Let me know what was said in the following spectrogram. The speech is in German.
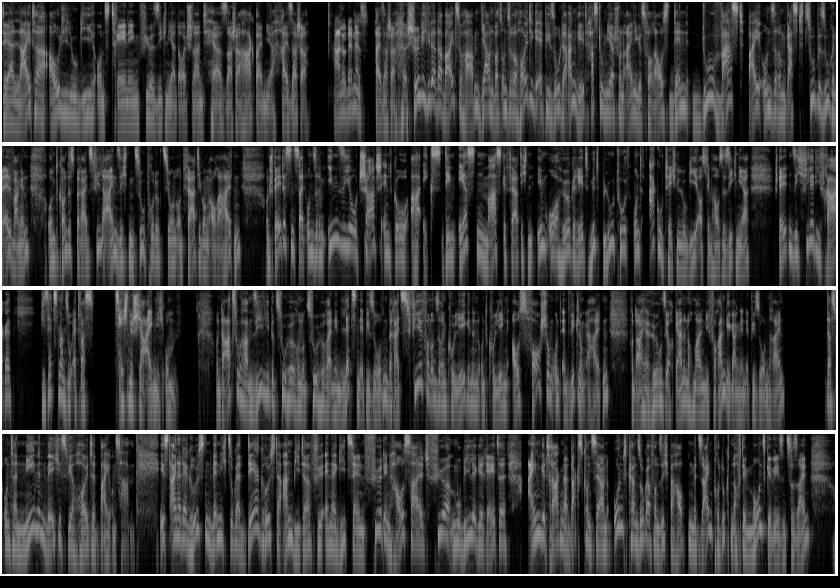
der Leiter Audiologie und Training für Signia Deutschland, Herr Sascha Haag bei mir. Hi Sascha. Hallo Dennis. Hi Sascha. Schön dich wieder dabei zu haben. Ja, und was unsere heutige Episode angeht, hast du mir schon einiges voraus, denn du warst bei unserem Gast zu Besuch in Ellwangen und konntest bereits viele Einsichten zu Produktion und Fertigung auch erhalten. Und spätestens seit unserem Insio Charge Go AX, dem ersten maßgefertigten Im-Ohr-Hörgerät mit Bluetooth und Akkutechnologie aus dem Hause Signia, stellten sich viele die Frage, wie setzt man so etwas technisch ja eigentlich um? Und dazu haben Sie, liebe Zuhörerinnen und Zuhörer, in den letzten Episoden bereits viel von unseren Kolleginnen und Kollegen aus Forschung und Entwicklung erhalten. Von daher hören Sie auch gerne nochmal in die vorangegangenen Episoden rein. Das Unternehmen, welches wir heute bei uns haben, ist einer der größten, wenn nicht sogar der größte Anbieter für Energiezellen für den Haushalt, für mobile Geräte, eingetragener DAX-Konzern und kann sogar von sich behaupten, mit seinen Produkten auf dem Mond gewesen zu sein.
